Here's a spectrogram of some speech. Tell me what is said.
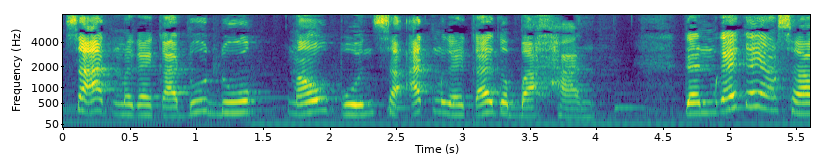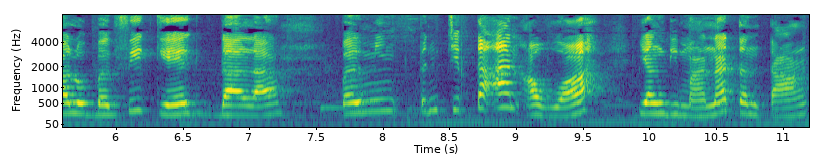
saat mereka duduk, maupun saat mereka rebahan. Dan mereka yang selalu berpikir dalam penciptaan Allah yang di mana tentang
